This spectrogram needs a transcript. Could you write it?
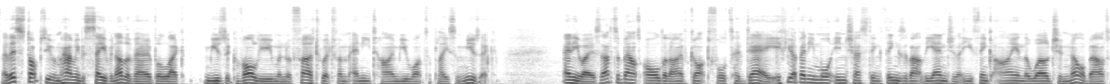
Now, this stops you from having to save another variable like music volume and refer to it from any time you want to play some music. Anyways, that's about all that I've got for today. If you have any more interesting things about the engine that you think I and the world should know about,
